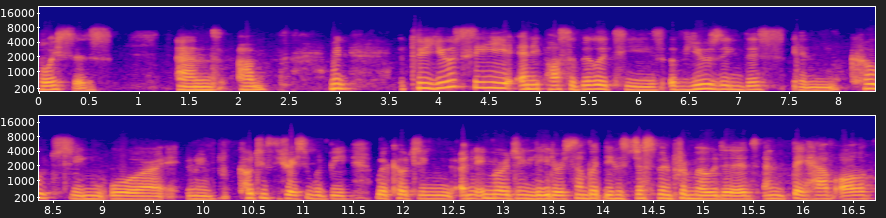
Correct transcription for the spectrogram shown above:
choices. And um, I mean, do you see any possibilities of using this in coaching or I mean coaching situation would be we're coaching an emerging leader somebody who's just been promoted and they have all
